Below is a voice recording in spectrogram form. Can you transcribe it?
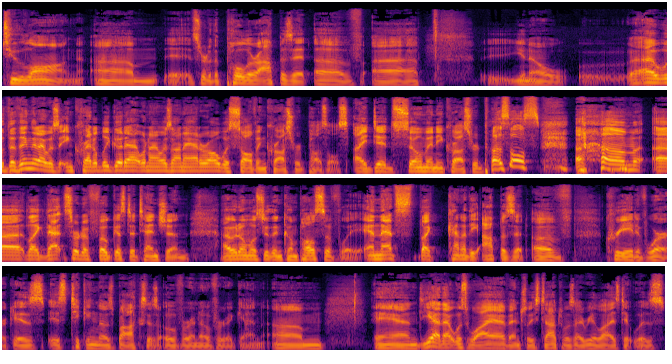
too long. Um, it's sort of the polar opposite of. Uh, you know, uh, the thing that I was incredibly good at when I was on Adderall was solving crossword puzzles. I did so many crossword puzzles, um, uh, like that sort of focused attention. I would almost do them compulsively, and that's like kind of the opposite of creative work is is ticking those boxes over and over again. Um, and yeah, that was why I eventually stopped. Was I realized it was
